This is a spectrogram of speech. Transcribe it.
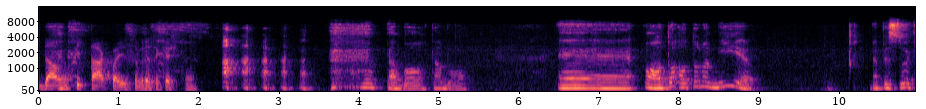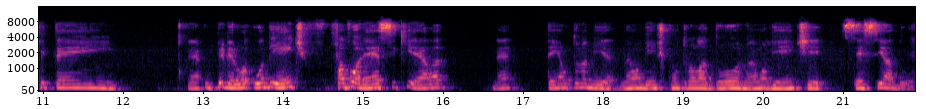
dar um pitaco aí sobre essa questão. tá bom, tá bom. É, ó, autonomia é a pessoa que tem. É, o primeiro, o ambiente favorece que ela né, tenha autonomia. Não é um ambiente controlador, não é um ambiente cerceador.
